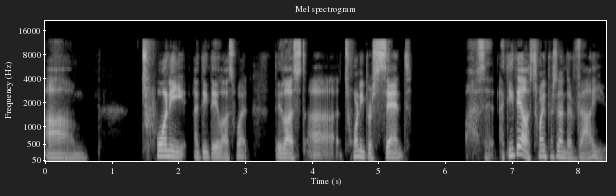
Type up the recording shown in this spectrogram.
um 20 I think they lost what? They lost uh 20%. What was it? I think they lost 20% of their value.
